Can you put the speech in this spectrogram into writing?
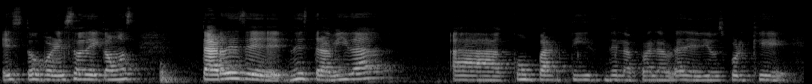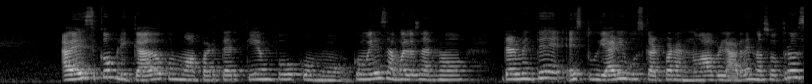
esto, por eso dedicamos tardes de nuestra vida a compartir de la palabra de Dios, porque a veces es complicado como apartar tiempo, como, como dice Samuel, o sea, no realmente estudiar y buscar para no hablar de nosotros,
